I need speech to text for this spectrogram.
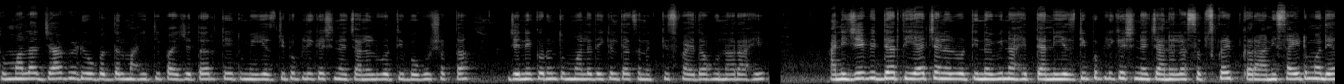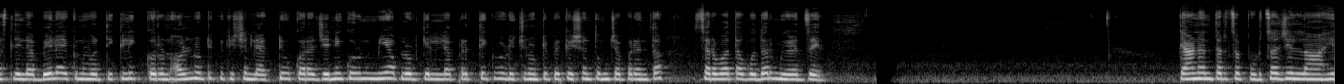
तुम्हाला ज्या व्हिडिओबद्दल माहिती पाहिजे तर ते तुम्ही एस डी पब्लिकेशन या चॅनलवरती बघू शकता. जेणेकरून तुम्हाला देखील त्याचा नक्कीच फायदा होणार आहे. आणि जे विद्यार्थी या चॅनलवरती नवीन आहेत त्यांनी एस डी पब्लिकेशन या चॅनलला सबस्क्राईब करा आणि साईडमध्ये असलेल्या बेल आयकॉनवरती क्लिक करून ऑल नोटिफिकेशनला ॲक्टिव्ह करा जेणेकरून मी अपलोड केलेल्या प्रत्येक व्हिडिओची नोटिफिकेशन तुमच्यापर्यंत सर्वात अगोदर मिळत जाईल. त्यानंतरचा पुढचा जिल्हा आहे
